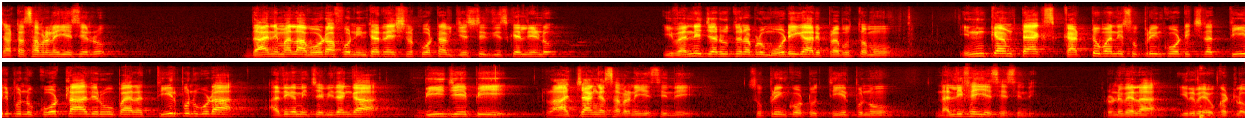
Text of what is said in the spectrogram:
చట్ట సవరణ చేసిండ్రు దాన్ని మళ్ళా Vodafone international court of justice తీసుకెళ్ళిండు. ఇవన్నీ జరుగుతున్నప్పుడు మోడీ గారి ప్రభుత్వము ఇన్కమ్ ట్యాక్స్ కట్టుమని సుప్రీంకోర్టు ఇచ్చిన తీర్పును కోట్లాది రూపాయల తీర్పును కూడా అధిగమించే విధంగా బీజేపీ రాజ్యాంగ సవరణ చేసింది. సుప్రీంకోర్టు తీర్పును నల్లిఫై చేసేసింది. రెండు వేల ఇరవై ఒకటిలో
